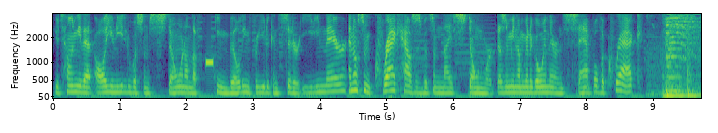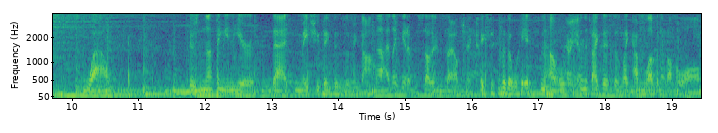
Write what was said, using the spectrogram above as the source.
You're telling me that all you needed was some stone on the fucking building for you to consider eating there? I know some crack houses with some nice stonework. Doesn't mean I'm gonna go in there and sample the crack. Wow. There's nothing in here that makes you think this is a McDonald's. Uh, I'd like to get a southern style chicken. Except for the way it smells There you go. and the fact that it says like I'm loving it on the wall.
